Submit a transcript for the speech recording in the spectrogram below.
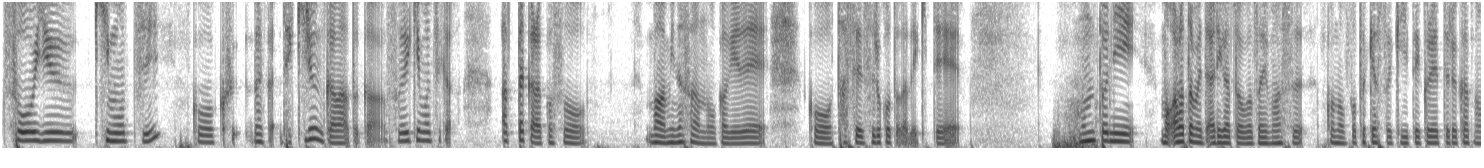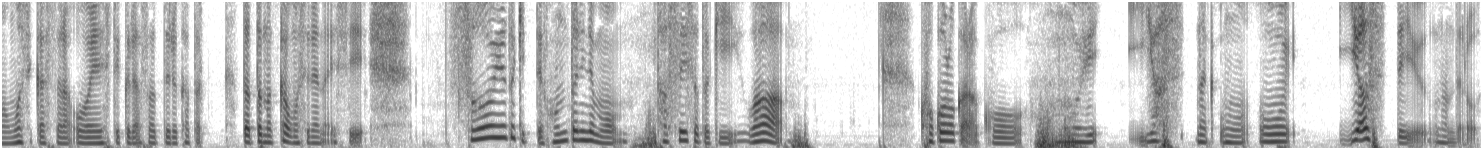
そういう気持ちこう、く、なんかできるんかなとか、そういう気持ちがあったからこそ、まあ皆さんのおかげで、こう、達成することができて、本当に、もう改めてありがとうございます。このポッドキャスト聞いてくれてる方ももしかしたら応援してくださってる方だったのかもしれないし、そういう時って本当にでも達成した時は、心からこう、もう、よし、なんかもう、もう、よしっていう、なんだろう、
